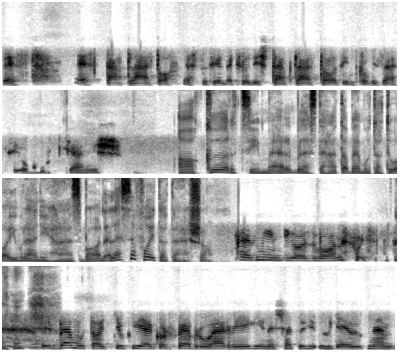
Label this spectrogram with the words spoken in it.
ezt, ezt táplálta, ezt az érdeklődést táplálta az improvizációk útján is. A kör címmel lesz tehát a bemutató a Jurányi házban. Lesz-e folytatása? Ez mindig az van, hogy, hogy bemutatjuk ilyenkor február végén, és hát hogy ugye ők nem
